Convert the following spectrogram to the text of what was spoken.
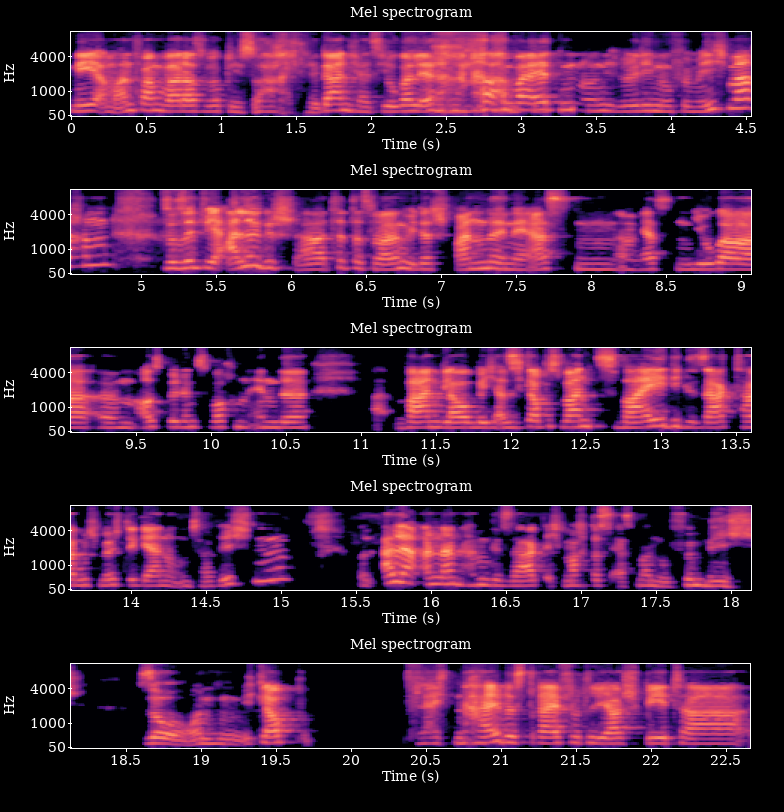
Nee, am Anfang war das wirklich so, ach, ich will gar nicht als Yogalehrerin arbeiten und ich will die nur für mich machen. So sind wir alle gestartet. Das war irgendwie das Spannende in der ersten, am ersten Yoga-Ausbildungswochenende waren, glaube ich, also ich glaube, es waren zwei, die gesagt haben, ich möchte gerne unterrichten. Und alle anderen haben gesagt, ich mache das erstmal nur für mich. So, und ich glaube, vielleicht ein halbes, dreiviertel Jahr später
